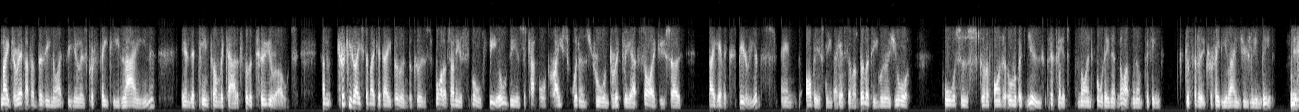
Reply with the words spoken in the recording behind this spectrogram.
Mate, to wrap up a busy night for you is Graffiti Lane in the 10th on the card. It's for the two-year-olds. Um, tricky race to make a debut in because while it's only a small field, there's a couple of race winners drawn directly outside you. So they have experience and obviously they have some ability, whereas your horse is going to find it all a bit new, particularly at 9.14 at night when I'm picking graffiti, graffiti lanes usually in bed. yeah,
